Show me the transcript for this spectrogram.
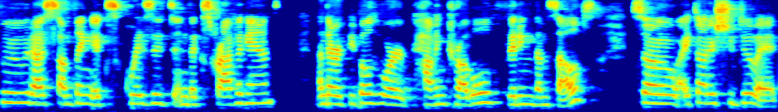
food as something exquisite and extravagant and there are people who are having trouble fitting themselves. So I thought I should do it.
